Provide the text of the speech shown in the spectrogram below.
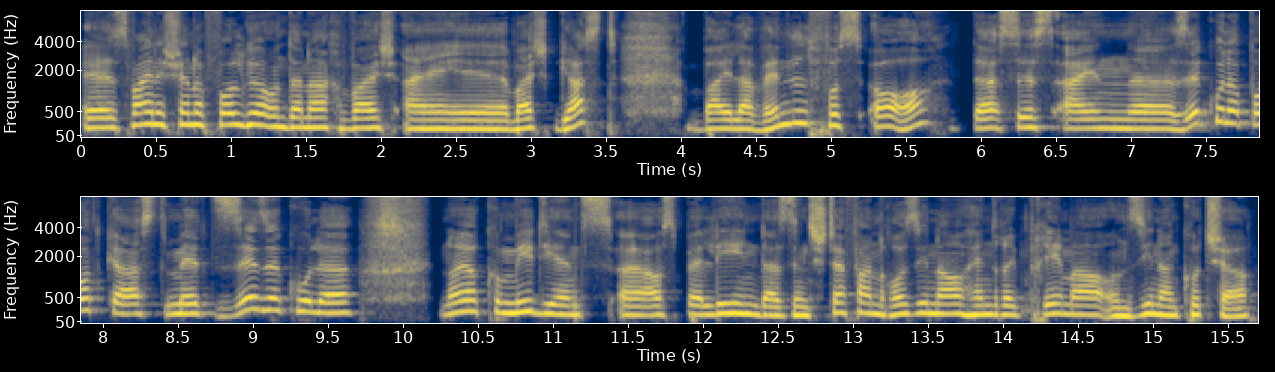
es war eine schöne Folge und danach war ich, ein, war ich Gast bei Lavendel fürs Ohr. Das ist ein äh, sehr cooler Podcast mit sehr, sehr coole neue Comedians äh, aus Berlin. Da sind Stefan Rosinau, Hendrik Bremer und Sinan Kutscher.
